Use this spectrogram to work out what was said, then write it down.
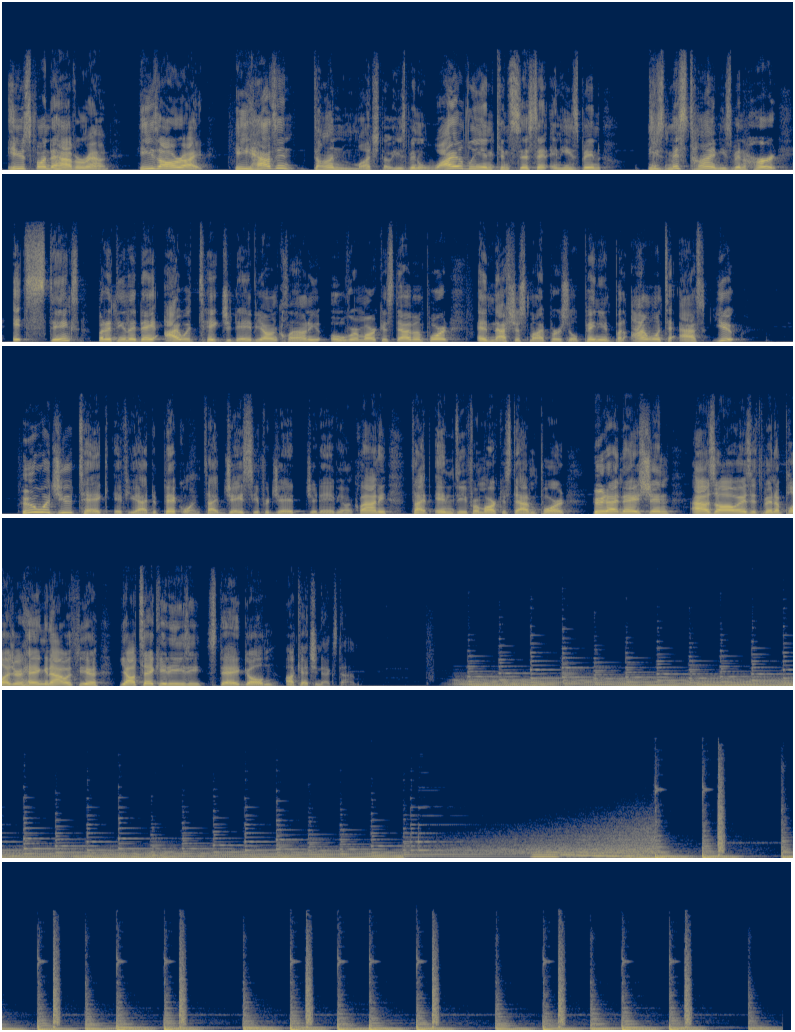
he was fun to have around. He's all right. He hasn't done much, though. He's been wildly inconsistent and he's been He's missed time. He's been hurt. It stinks. But at the end of the day, I would take Jadeveon Clowney over Marcus Davenport, and that's just my personal opinion. But I want to ask you, who would you take if you had to pick one? Type JC for J- Jadeveon Clowney. Type MD for Marcus Davenport. Who Dat Nation? As always, it's been a pleasure hanging out with you. Y'all take it easy. Stay golden. I'll catch you next time.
